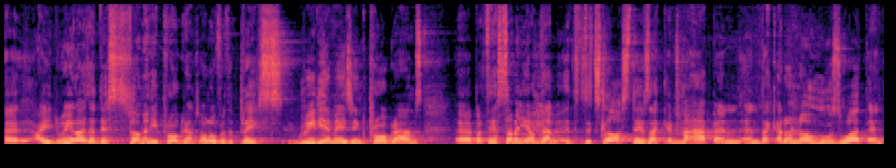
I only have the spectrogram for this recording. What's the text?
uh, I realized that there's so many programs all over the place, really amazing programs, uh, but there's so many of them, it's, it's, lost. There's like a map and, and like I don't know who's what and,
